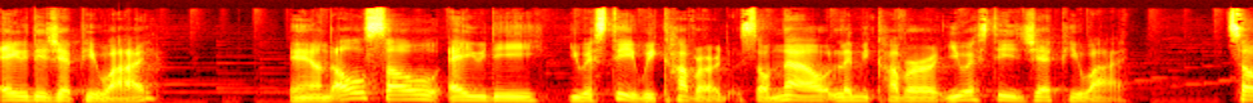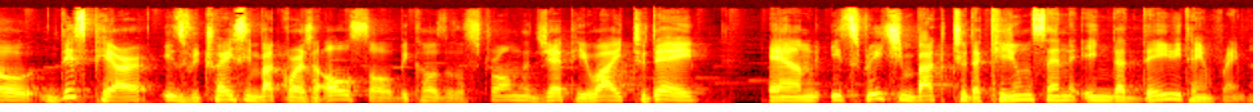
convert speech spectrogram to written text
AUD JPY and also AUD USD we covered. So now let me cover USD JPY. So this pair is retracing backwards also because of the strong JPY today and it's reaching back to the Kijun Sen in the daily time frame.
